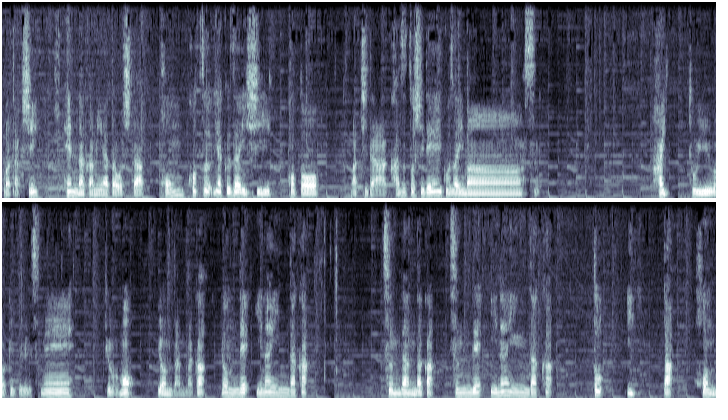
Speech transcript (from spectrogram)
私、変な髪型をしたポンコツ薬剤師こと、町田和俊でございます。はい。というわけでですね、今日も読んだんだか、読んでいないんだか、積んだんだか、積んでいないんだか、といった本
